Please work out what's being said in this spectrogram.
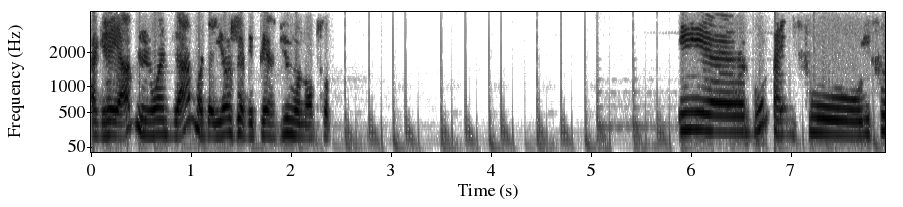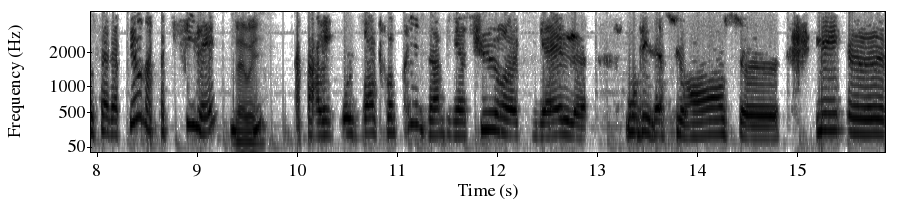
agréables, loin de là. Moi d'ailleurs, j'avais perdu mon entreprise. Et euh, bon, bah, il faut il faut s'adapter. On n'a pas de filet Ben oui. à part les grosses entreprises, hein, bien sûr, euh, qui elles ont des assurances. euh, mais euh,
